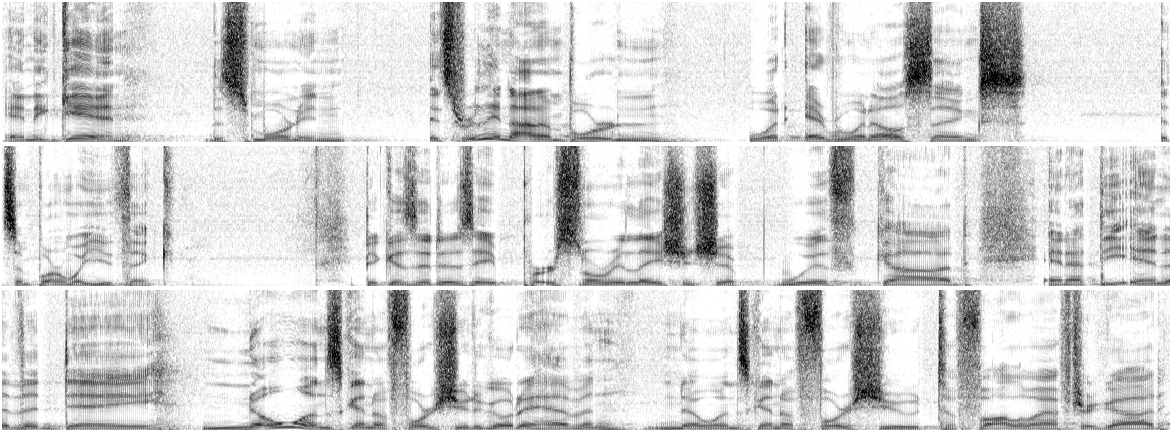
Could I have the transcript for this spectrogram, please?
And again, this morning, it's really not important what everyone else thinks, it's important what you think because it is a personal relationship with God. And at the end of the day, no one's going to force you to go to heaven. No one's going to force you to follow after God.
